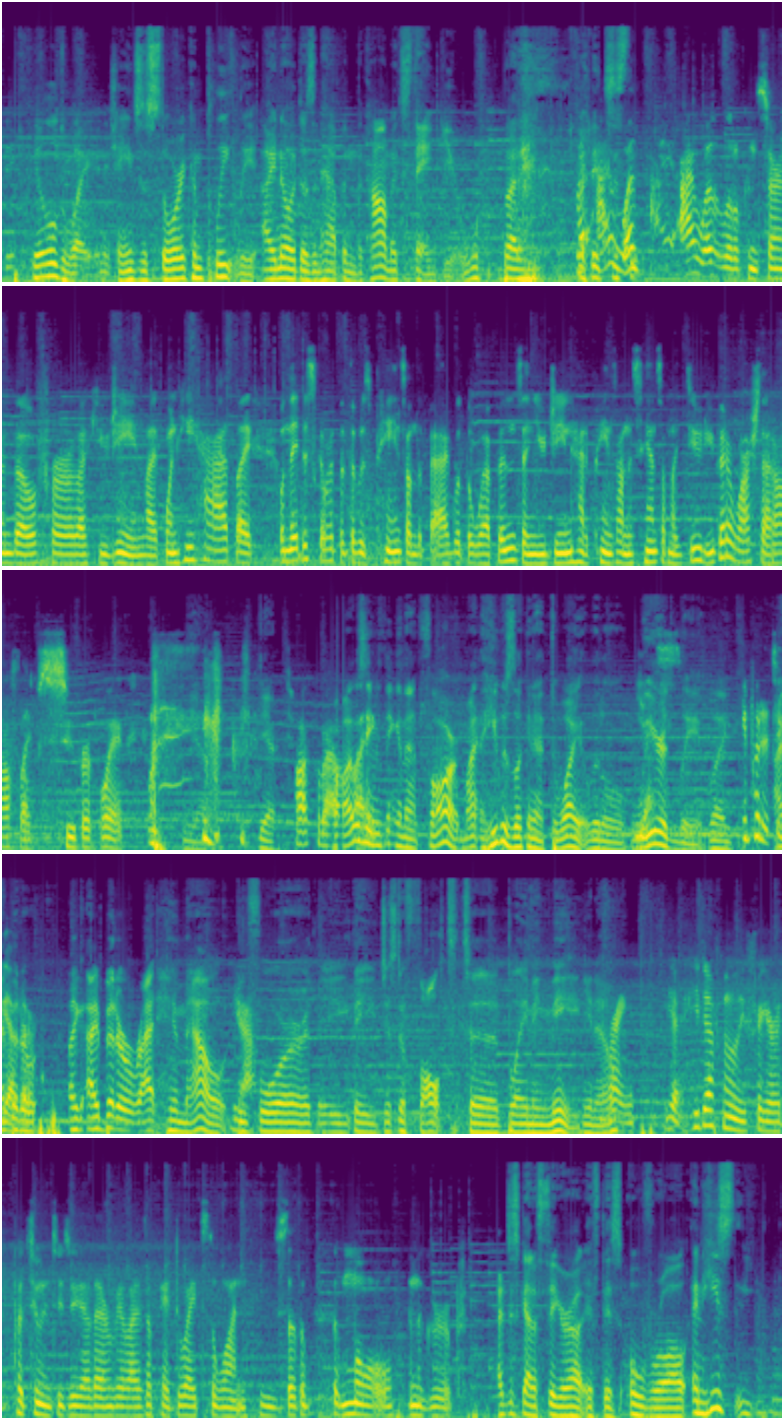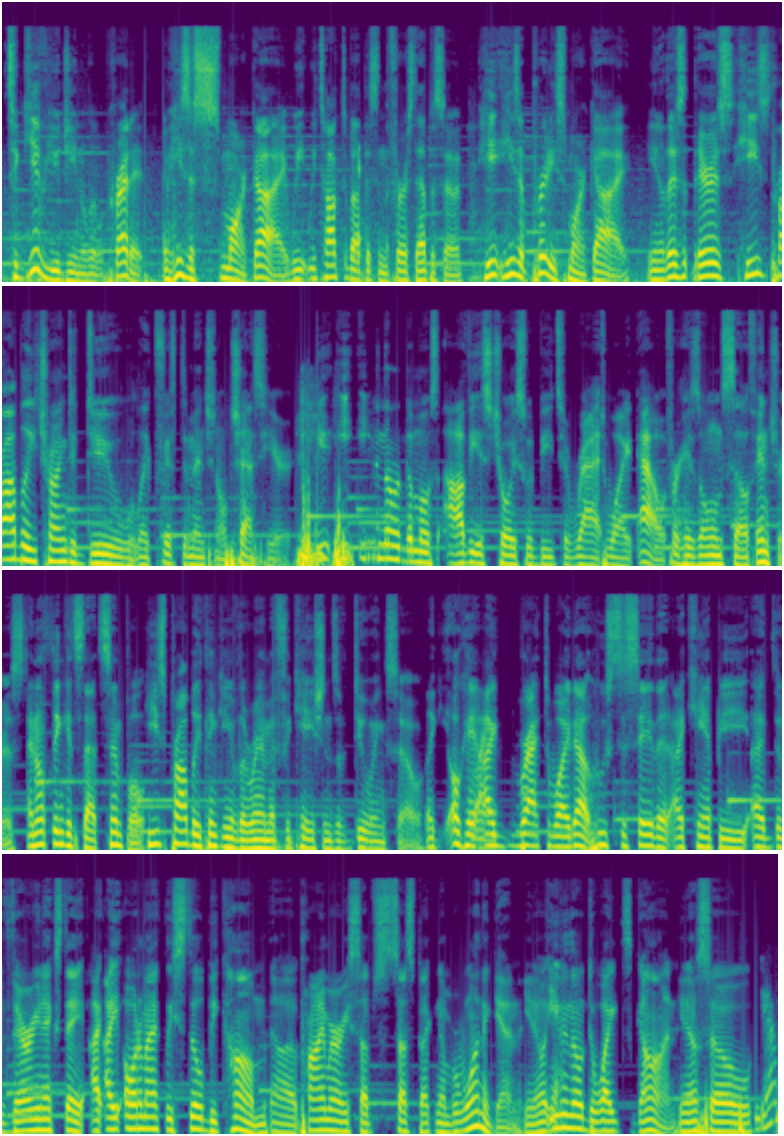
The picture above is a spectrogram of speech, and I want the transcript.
Maybe kill Dwight and change the story completely. I know it doesn't happen in the comics, thank you, but. But I was I, I was a little concerned though for like Eugene. Like when he had like when they discovered that there was paints on the bag with the weapons and Eugene had paints on his hands, I'm like, dude, you better wash that off like super quick. yeah. Yeah. Talk about Oh, I wasn't like, even thinking that far. My, he was looking at Dwight a little Yes. weirdly, like he put it I together. better like I better rat him out Yeah. before they they just default to blaming me, you know? Right. Yeah, he definitely figured, put two and two together and realized, okay, Dwight's the one who's the, the, the mole in the group. I just got to figure out if this overall, and he's to give Eugene a little credit. I mean, he's a smart guy. We, we talked about this in the first episode. He he's a pretty smart guy. You know, there's there's he's probably trying to do like fifth dimensional chess here. He, he, even though the most obvious choice would be to rat Dwight out for his own self interest, I don't think it's that simple. He's probably thinking of the ramifications of doing so. Like, okay, Right. I rat Dwight out. Who's to say that I can't be uh, the very next day? I, I automatically still become uh, primary sub- suspect number one again. You know, Yeah. even though Dwight's gone. You know, so Yeah.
